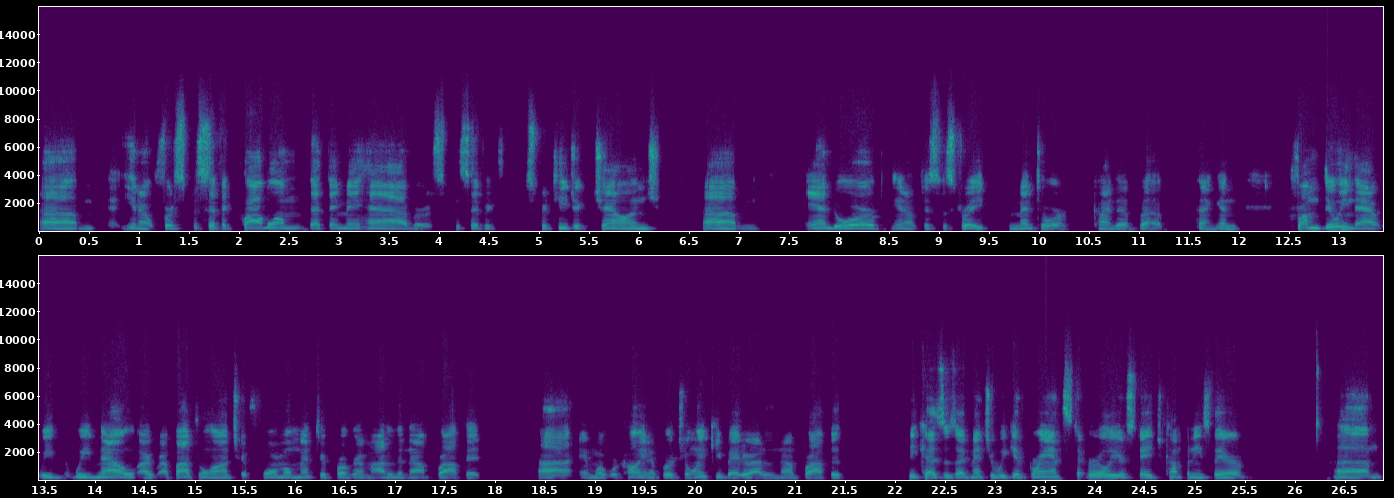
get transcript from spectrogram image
um, you know, for a specific problem that they may have or a specific strategic challenge um, and or, you know, just a straight mentor kind of uh, thing. And from doing that, we we now are about to launch a formal mentor program out of the nonprofit, uh, and what we're calling a virtual incubator out of the nonprofit. Because, as I mentioned, we give grants to earlier stage companies there, um,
